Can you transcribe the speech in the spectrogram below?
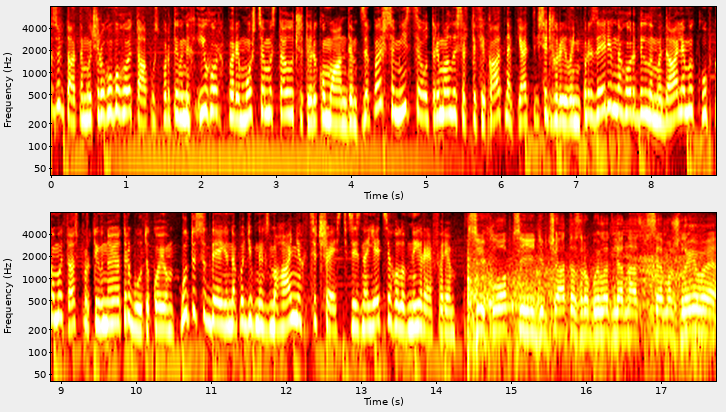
Результатами чергового етапу спортивних ігор переможцями стали чотири команди. За перше місце отримали сертифікат на 5 тисяч гривень. Призерів нагородили медалями, кубками та спортивною атрибутикою. Бути суддею на подібних змаганнях це честь, зізнається головний рефері. Ці хлопці і дівчата зробили для нас все можливе.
